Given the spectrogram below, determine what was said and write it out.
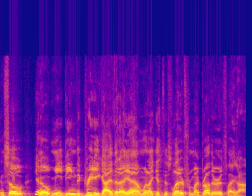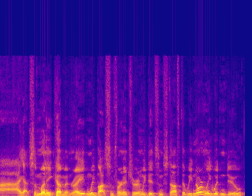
And so, you know, me being the greedy guy that I am, when I get this letter from my brother, it's like, ah, I got some money coming, right? And we bought some furniture and we did some stuff that we normally wouldn't do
